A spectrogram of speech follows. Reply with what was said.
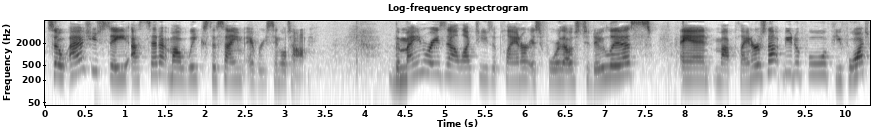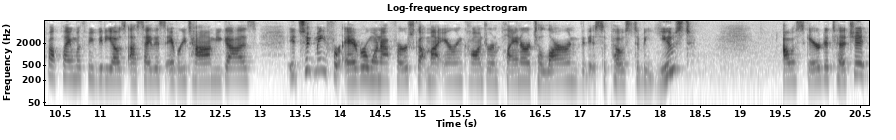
So as you see, I set up my weeks the same every single time. The main reason I like to use a planner is for those to-do lists. And my planner is not beautiful. If you've watched my Plan With Me videos, I say this every time, you guys. It took me forever when I first got my Erin Condren planner to learn that it's supposed to be used I was scared to touch it,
